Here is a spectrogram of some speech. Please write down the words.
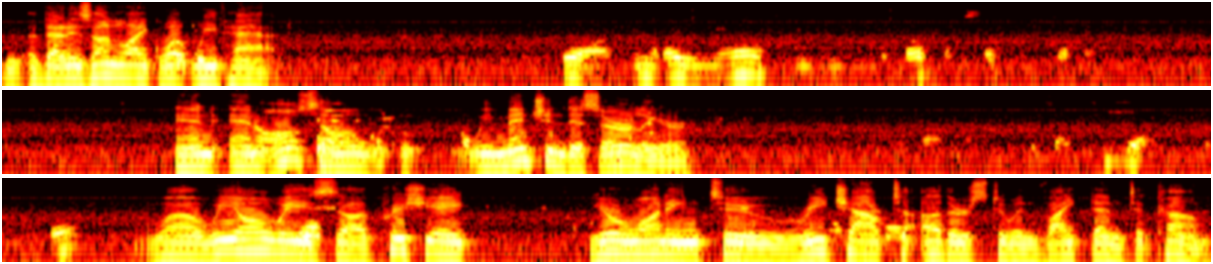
that is unlike what we've had. pour une réunion qui n'est pas comme celle que nous avons. And and also we mentioned this earlier. déjà dit un petit peu, While we always uh, appreciate your wanting to reach out to others to invite them to come,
